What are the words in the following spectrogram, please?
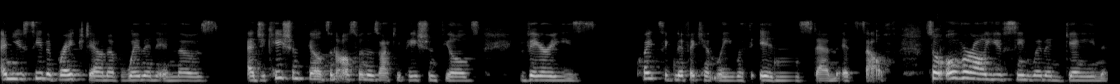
and you see the breakdown of women in those education fields and also in those occupation fields varies quite significantly within STEM itself. So overall, you've seen women gain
